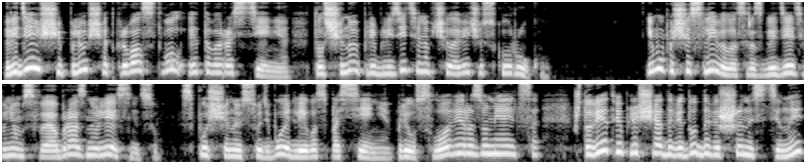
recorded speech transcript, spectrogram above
редеющий плющ открывал ствол этого растения толщиной приблизительно в человеческую руку. Ему посчастливилось разглядеть в нем своеобразную лестницу, спущенную судьбой для его спасения, при условии, разумеется, что ветви плюща доведут до вершины стены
